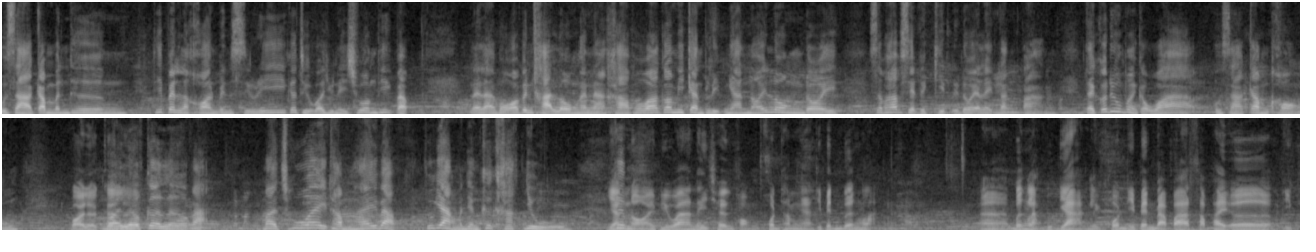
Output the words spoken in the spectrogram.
อุตสาหกรรมบันเทิงที่เป็นละครเป็นซีรีส์ก็ถือว่าอยู่ในช่วงที่แบบหลาย ๆ บอกว่าเป็นขาลงอะนะคะ เพราะว่าก็มีการผลิตงานน้อยลงโดยสภาพเศรษฐกิจหรือโดยอะไรต่าง ๆ แต่ก็ดูเหมือนกับว่าอุตสาหกรรมของ บอยเลบอยเกเลิอฟร์เกิร์เลิฟอะกำลังมาช่วยทำให้แบบทุกอย่างมันยังคึกคักอยู่ อย่างน้อยพี่ว่าในเชิงของคนทำงานที่เป็นเบื้องหลังนะครับอ่า เบื้องหลังทุกอย่างหรือคนที่เป็นแบบว่าซัพพลายเออร์อุป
